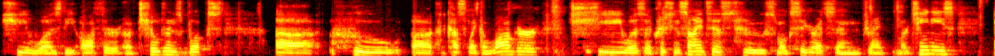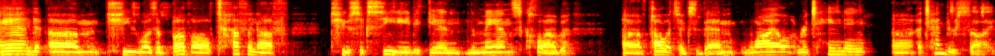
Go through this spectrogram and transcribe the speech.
She was the author of children's books uh, who uh, could cuss like a logger. She was a Christian scientist who smoked cigarettes and drank martinis. And um, she was, above all, tough enough to succeed in the man's club of politics then while retaining uh, a tender side.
